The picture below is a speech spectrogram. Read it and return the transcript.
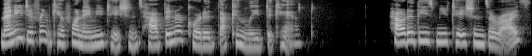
many different KIF1A mutations have been recorded that can lead to KAND. How did these mutations arise?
